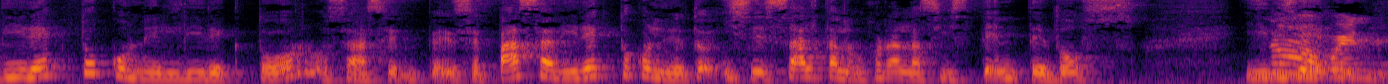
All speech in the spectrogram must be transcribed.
directo con el director? O sea, se, se pasa directo con el director y se salta a lo mejor al asistente 2. Y no, dice, bueno.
